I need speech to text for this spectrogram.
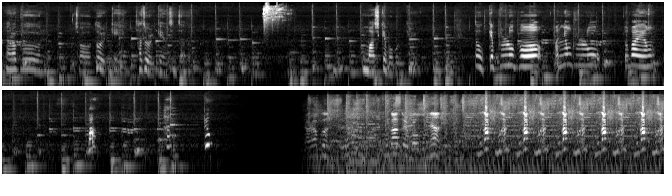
여러분 저 또 올게요. 자주 올게요 진짜로. 음, 밥 맛있게 먹을게요. 또 올게 플로버. 안녕 플로. 또 봐요.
